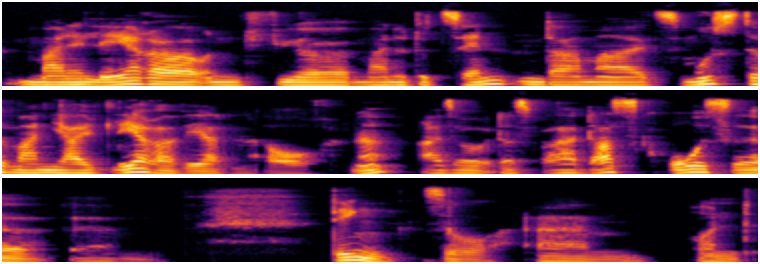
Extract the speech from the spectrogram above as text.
meine Lehrer und für meine Dozenten damals musste man ja halt Lehrer werden auch. Ne? Also das war das große ähm, Ding so. Ähm, und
